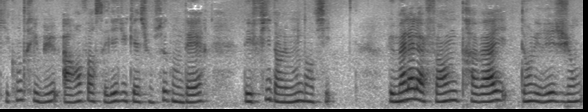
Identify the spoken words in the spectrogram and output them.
qui contribue à renforcer l'éducation secondaire des filles dans le monde entier. Le Malala Fund travaille dans les régions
